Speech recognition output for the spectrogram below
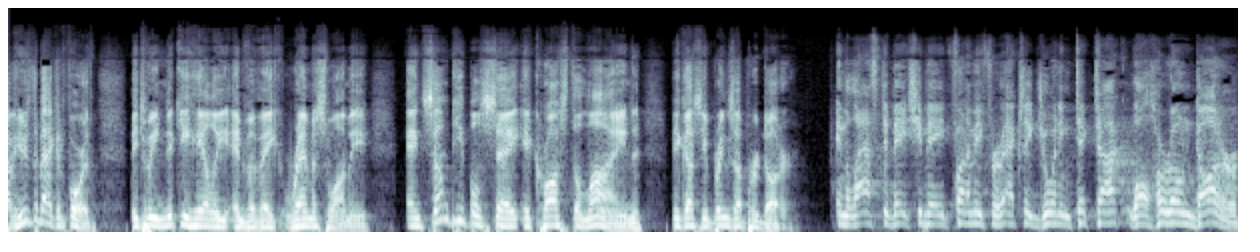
Here's the back and forth between Nikki Haley and Vivek Ramaswamy. And some people say it crossed the line because he brings up her daughter. In the last debate, she made fun of me for actually joining TikTok while her own daughter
